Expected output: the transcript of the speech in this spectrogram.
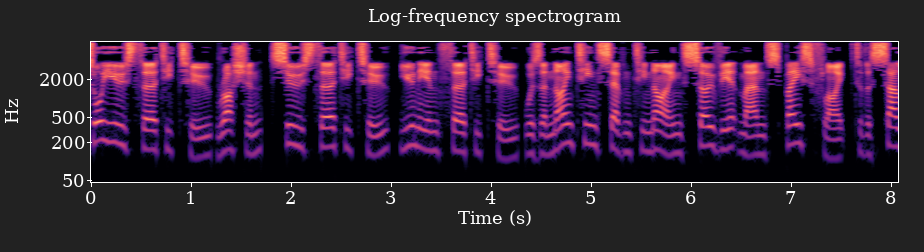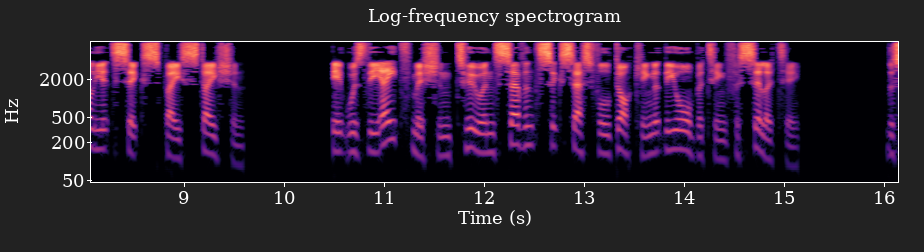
Soyuz 32 Russian, Soyuz 32, Union 32 was a 1979 Soviet manned spaceflight to the Salyut 6 space station. It was the eighth mission to and seventh successful docking at the orbiting facility. The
